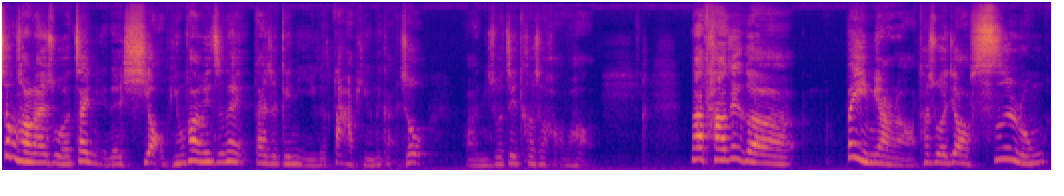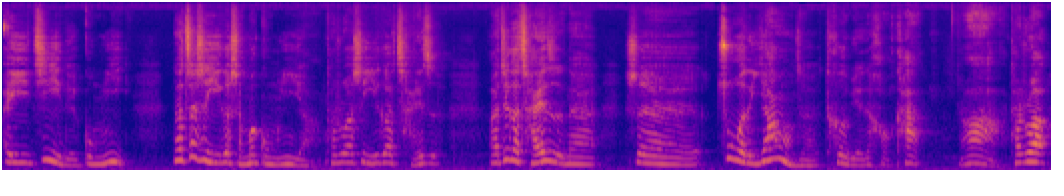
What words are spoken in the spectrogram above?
正常来说，在你的小屏范围之内，但是给你一个大屏的感受啊，你说这特色好不好？那它这个背面啊，他说叫丝绒 AG 的工艺，那这是一个什么工艺啊？他说是一个材质啊，这个材质呢是做的样子特别的好看啊。他说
